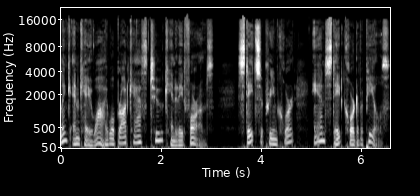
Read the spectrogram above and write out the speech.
Link NKY will broadcast two candidate forums State Supreme Court and State Court of Appeals.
